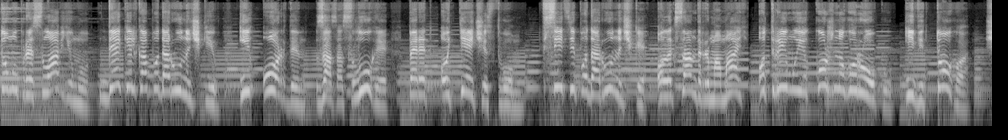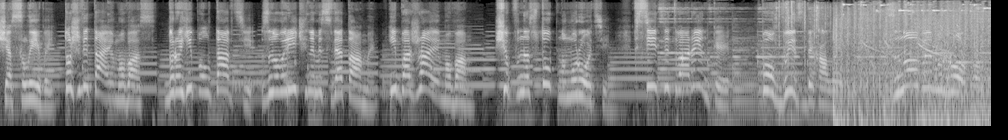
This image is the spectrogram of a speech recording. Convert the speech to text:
тому прислав йому декілька подаруночків і орден за заслуги перед Отечеством. Всі ці подаруночки Олександр Мамай отримує кожного року і від того щасливий. Тож вітаємо вас, дорогі полтавці, з новорічними святами і бажаємо вам, щоб в наступному році всі ці тваринки повиздихали. З Новим роком!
